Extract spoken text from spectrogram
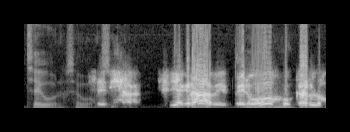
Seguro, seguro. Sería, sería grave, pero ojo, Carlos,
